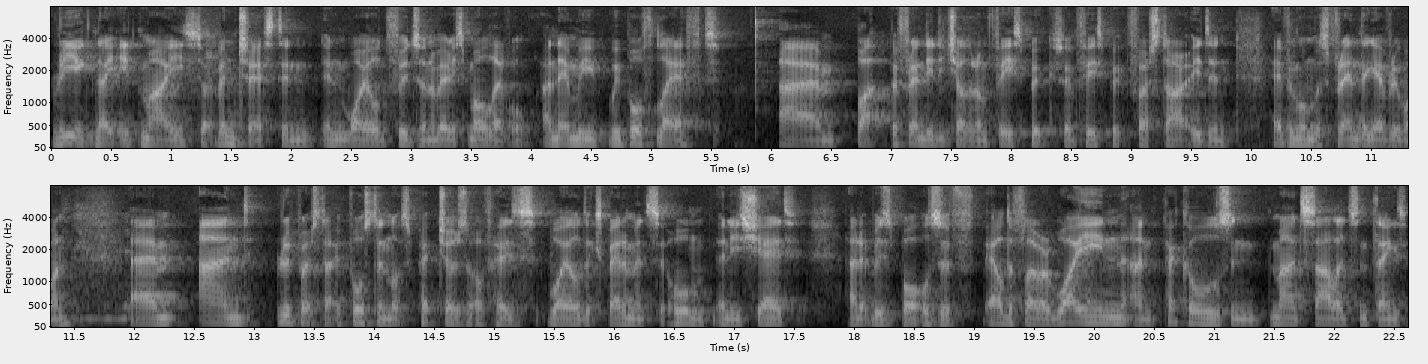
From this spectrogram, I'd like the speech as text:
reignited my sort of interest in in wild foods on a very small level. And then we we both left um, but befriended each other on Facebook. So when Facebook first started, and everyone was friending everyone, um, and Rupert started posting lots of pictures of his wild experiments at home in his shed, and it was bottles of elderflower wine and pickles and mad salads and things,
